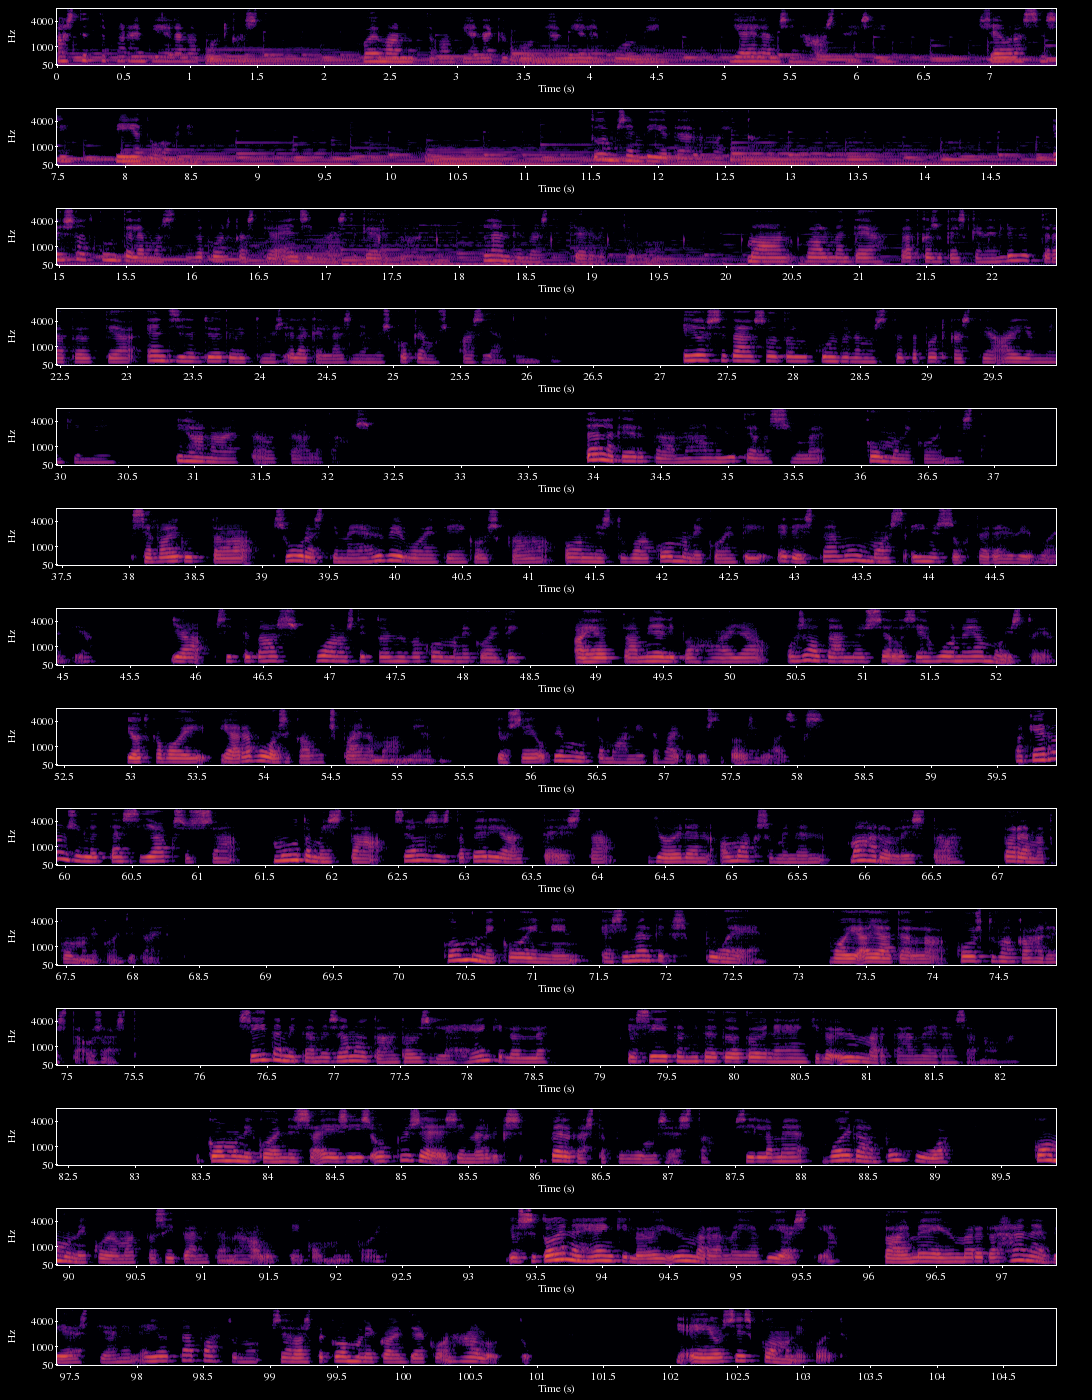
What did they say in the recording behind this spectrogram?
Astetta parempi elämä podcast. Voimaannuttavampia näkökulmia mielenpulmiin ja elämisen haasteisiin. Seurassasi Pia Tuominen. Tuomisen Pia täällä, moikka. Jos olet kuuntelemassa tätä podcastia ensimmäistä kertaa, niin lämpimästi tervetuloa. Mä oon valmentaja, ratkaisukeskeinen lyhytterapeutti ja entisenä työkyvyttömyyseläkeläisenä myös kokemusasiantuntija. Ja jos sä taas oot ollut kuuntelemassa tätä podcastia aiemminkin, niin ihanaa, että oot täällä taas. Tällä kertaa mä haluan jutella sulle kommunikoinnista. Se vaikuttaa suuresti meidän hyvinvointiin, koska onnistuva kommunikointi edistää muun muassa ihmissuhteiden hyvinvointia. Ja sitten taas huonosti toimiva kommunikointi aiheuttaa mielipahaa ja osaltaan myös sellaisia huonoja muistoja, jotka voi jäädä vuosikausiksi painamaan mieltä jos ei opi muuttamaan niitä vaikutusta toisenlaiseksi. Mä kerron sulle tässä jaksossa muutamista sellaisista periaatteista, joiden omaksuminen mahdollistaa paremmat kommunikointitaidot. Kommunikoinnin, esimerkiksi puheen, voi ajatella koostuvan kahdesta osasta. Siitä, mitä me sanotaan toiselle henkilölle, ja siitä, mitä tuo toinen henkilö ymmärtää meidän sanovan. Kommunikoinnissa ei siis ole kyse esimerkiksi pelkästä puhumisesta, sillä me voidaan puhua kommunikoimatta sitä, mitä me haluttiin kommunikoida. Jos se toinen henkilö ei ymmärrä meidän viestiä tai me ei ymmärretä hänen viestiä, niin ei ole tapahtunut sellaista kommunikointia kuin on haluttu. Ja ei ole siis kommunikoitu.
